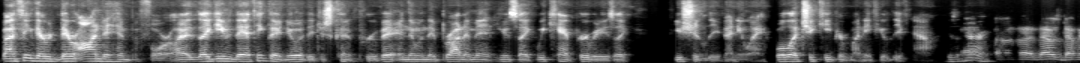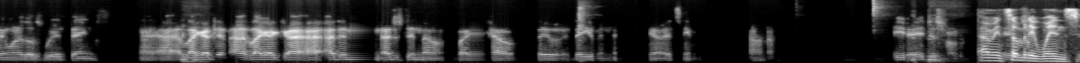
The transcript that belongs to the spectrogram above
but I think they were they were on to him before. Like, like even they, I think they knew it. They just couldn't prove it. And then when they brought him in, he was like, "We can't prove it." He's like, "You should leave anyway. We'll let you keep your money if you leave now." He's like, yeah, "All right." that was- that was definitely one of those weird things. I, I Mm-hmm. like I didn't I, like I, I I didn't I just didn't know like how they would they even you know it seemed I don't know. It, it Mm-hmm. just I mean, It was somebody a- wins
